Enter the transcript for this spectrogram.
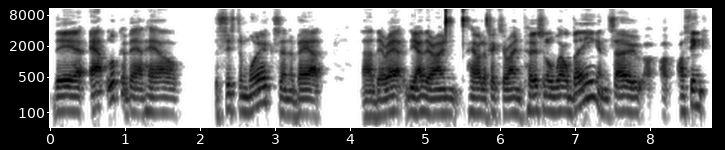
their outlook about how the system works and about uh, their out, you know, their own how it affects their own personal well-being. And so I, I think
